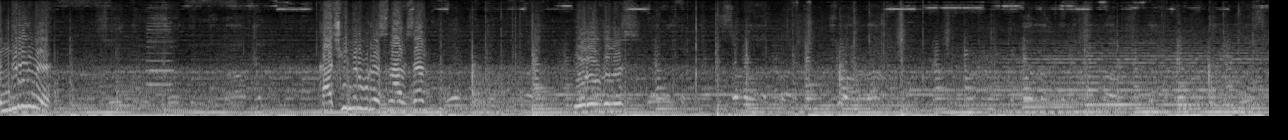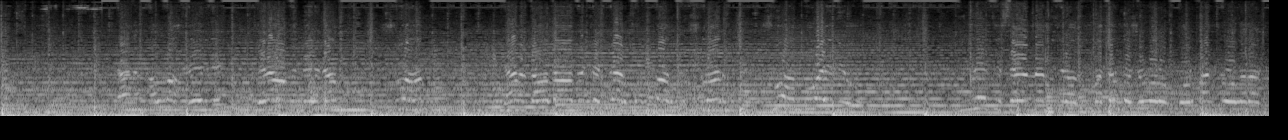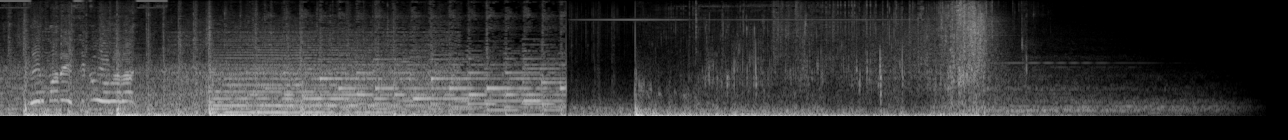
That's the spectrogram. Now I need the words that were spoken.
Söndürür mü? Kaç gündür buradasın abi sen? Yoruldunuz.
